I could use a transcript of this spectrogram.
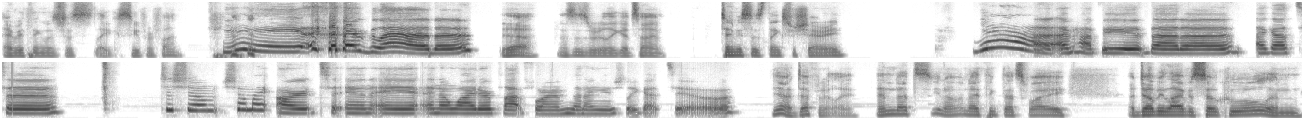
everything was just like super fun. Yay! I'm glad. Yeah. This is a really good time. Tammy says, thanks for sharing. Yeah, I'm happy that uh, I got to to show show my art in a in a wider platform than I usually get to. Yeah, definitely. And that's, you know, and I think that's why Adobe Live is so cool and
